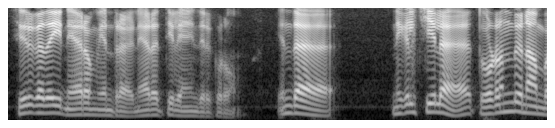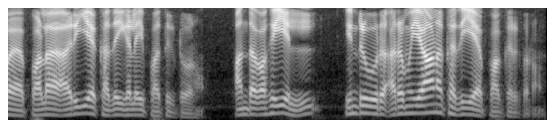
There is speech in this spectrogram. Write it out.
சிறுகதை நேரம் என்ற நேரத்தில் இணைந்திருக்கிறோம். இந்த நிகழ்ச்சியில் தொடர்ந்து நாம் பல அரிய கதைகளை பார்த்துக்கிட்டு வரோம். அந்த வகையில் இன்று ஒரு அருமையான கதையை பார்க்குறோம்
